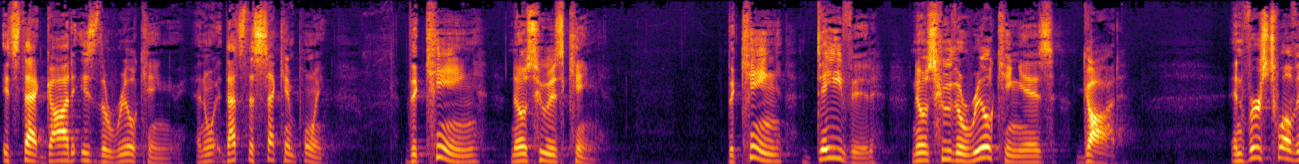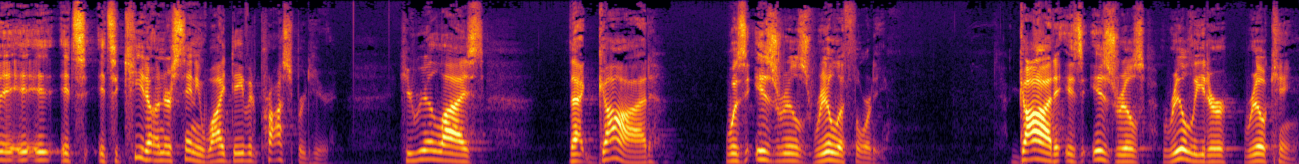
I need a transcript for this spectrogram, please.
it's that God is the real king. And that's the second point. The king knows who is king. The king, David, knows who the real king is God. In verse 12, it, it, it's, it's a key to understanding why David prospered here. He realized that God was Israel's real authority. God is Israel's real leader, real king.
